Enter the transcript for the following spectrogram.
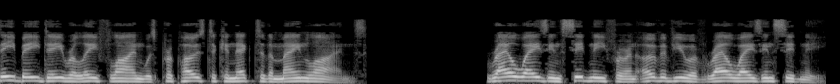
CBD relief line was proposed to connect to the main lines. Railways in Sydney for an overview of railways in Sydney.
